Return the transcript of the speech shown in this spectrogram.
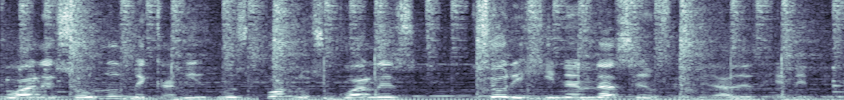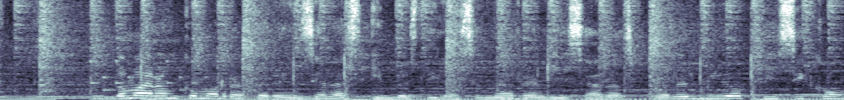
cuáles son los mecanismos por los cuales se originan las enfermedades genéticas. Tomaron como referencia las investigaciones realizadas por el biofísico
